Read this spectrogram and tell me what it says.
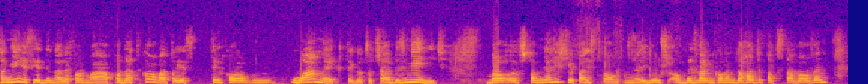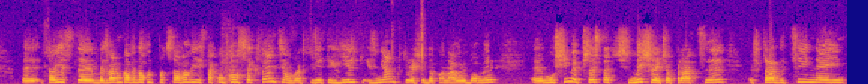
to nie jest jedyna reforma podatkowa, to jest tylko mm, ułamek tego, co trzeba by zmienić bo wspomnieliście Państwo już o bezwarunkowym dochodzie podstawowym. To jest bezwarunkowy dochód podstawowy jest taką konsekwencją właściwie tych wielkich zmian, które się dokonały, bo my e, musimy przestać myśleć o pracy w tradycyjnej,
